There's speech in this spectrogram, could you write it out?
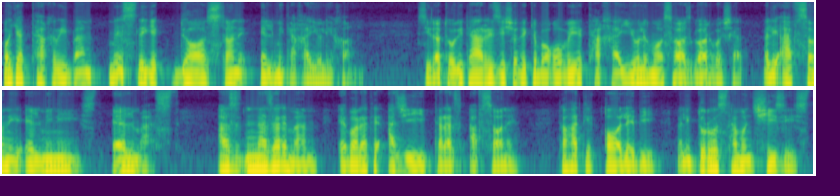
باید تقریبا مثل یک داستان علمی تخیلی خواند زیرا طوری تحریزی شده که با قوه تخیل ما سازگار باشد. ولی افسانه علمی نیست علم است. از نظر من عبارت عجیب تر از افسانه تا حدی قالبی ولی درست همان چیزی است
